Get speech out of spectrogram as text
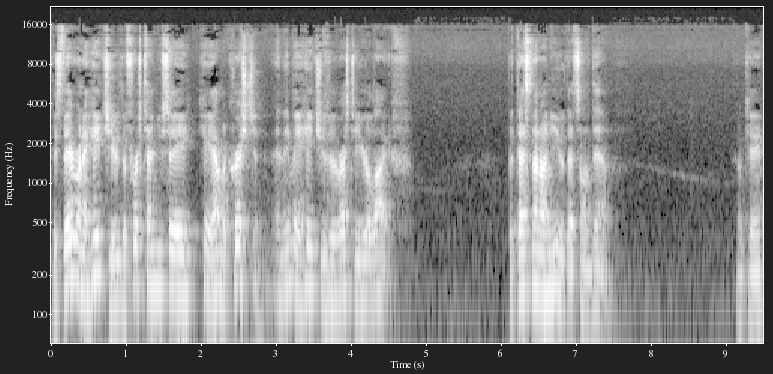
Because they're going to hate you the first time you say, hey, I'm a Christian. And they may hate you the rest of your life. But that's not on you, that's on them. Okay?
